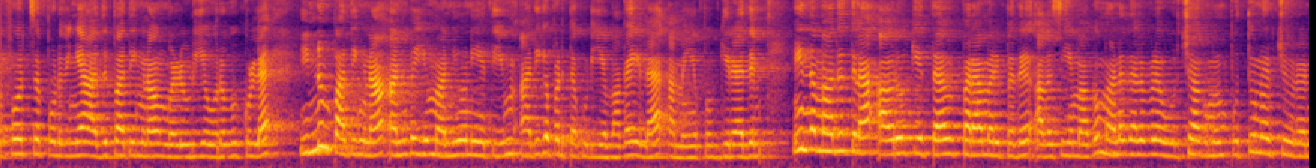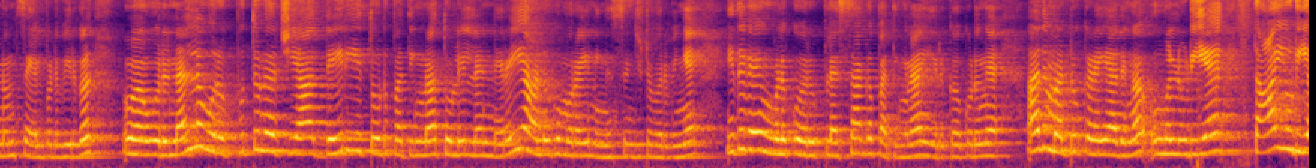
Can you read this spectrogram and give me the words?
எஃபோர்ட்ஸை போடுவீங்க. அது பார்த்தீங்கன்னா உங்களுடைய உறவுக்குள்ள இன்னும் பார்த்தீங்கன்னா அன்பையும் அந்யோன்யத்தையும் அதிகப்படுத்தக்கூடிய வகையில் அமைய போகிறது. இந்த மாதத்தில் ஆரோக்கியத்தை பராமரிப்பது அவசியமாகும். மனதளவில் உற்சாகமும் புத்துணர்ச்சியுடனும் செயல்படுவீர்கள். ஒரு நல்ல ஒரு புத்துணர்ச்சியாக தைரியத்தோடு பார்த்தீங்கன்னா தொழிலில் நிறைய அணுகுமுறை நீங்கள் செஞ்சுட்டு வருவீங்க. இதுவே உங்களுக்கு ஒரு ப்ளஸ்ஸாக பார்த்தீங்கன்னா இருக்க கொடுங்க. அது மட்டும் கிடையாதுங்க. உங்களுடைய தாயுடைய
